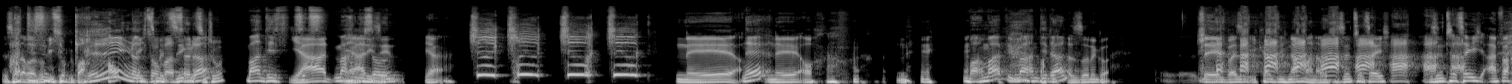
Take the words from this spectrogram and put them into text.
Das Ach, hat aber wirklich so überhaupt nichts sowas, mit Singen oder? zu tun. Machen die, ja, machen ja, die, die so sehen, ja. Tschuk, tschuk, tschuk, tschuk. Nee, Nee? nee, auch, nee. Mach mal, wie machen die dann? Also so eine, nee, ich weiß nicht, ich kann es nicht nachmachen, aber die sind tatsächlich, die sind tatsächlich einfach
